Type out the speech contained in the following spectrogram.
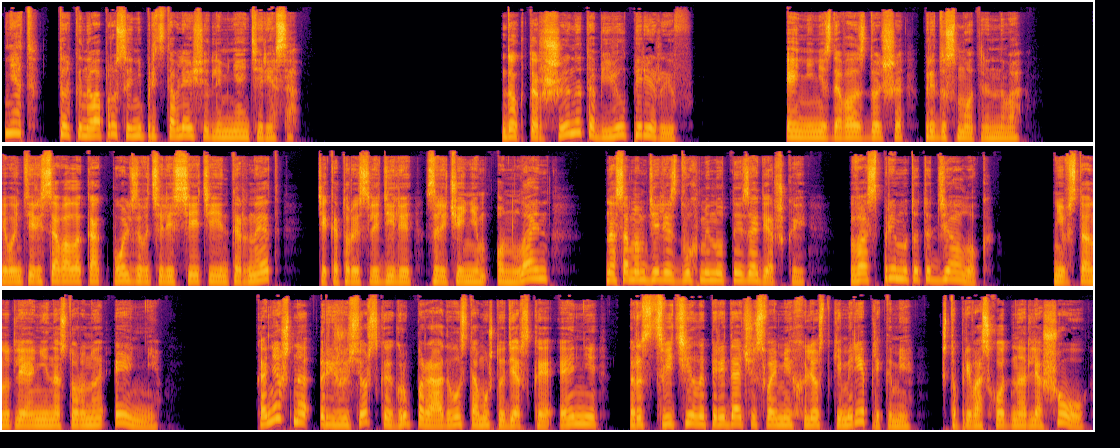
Нет, только на вопросы, не представляющие для меня интереса. Доктор Шинет объявил перерыв. Энни не сдавалась дольше предусмотренного. Его интересовало, как пользователи сети интернет, те, которые следили за лечением онлайн, на самом деле с двухминутной задержкой, воспримут этот диалог. Не встанут ли они на сторону Энни? Конечно, режиссерская группа радовалась тому, что дерзкая Энни расцветила передачу своими хлесткими репликами, что превосходно для шоу.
